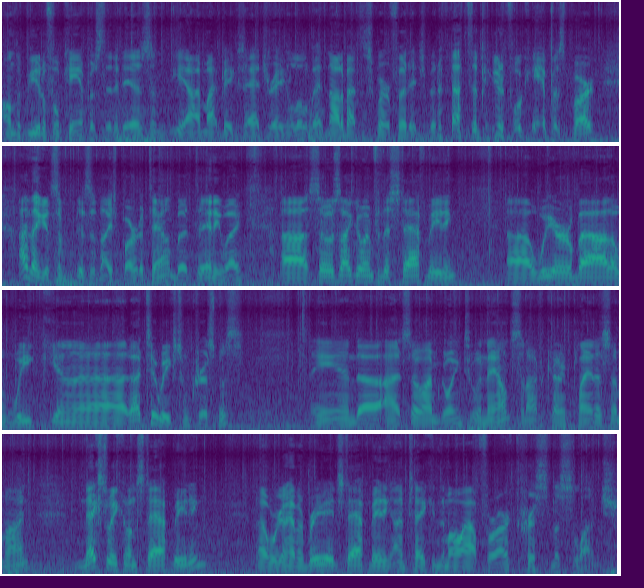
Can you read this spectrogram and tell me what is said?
on the beautiful campus that it is. And yeah, I might be exaggerating a little bit, not about the square footage, but about the beautiful campus part. I think it's a it's a nice part of town. But anyway, uh, so as I go in for this staff meeting, uh, we are about a week and uh two weeks from Christmas, and uh, I, so I'm going to announce, and I've kind of planned this in mind. Next week on staff meeting, uh, we're going to have an abbreviated staff meeting. I'm taking them all out for our Christmas lunch,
